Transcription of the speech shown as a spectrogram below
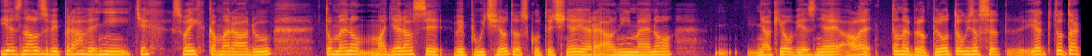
je znal z vyprávění těch svých kamarádů. To jméno Maděra si vypůjčil, to skutečně je reálný jméno nějakého vězně, ale to nebyl pilot, to už zase, jak to tak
